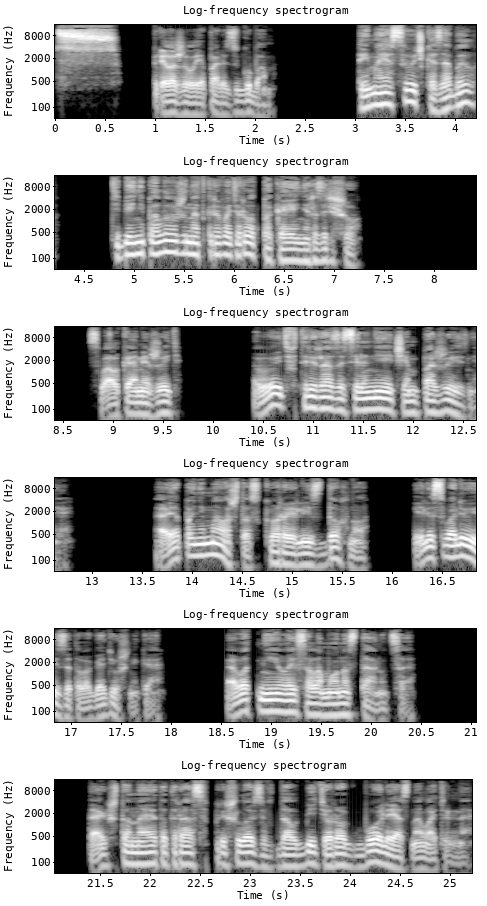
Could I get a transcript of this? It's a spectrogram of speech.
«Тссс», — приложил я палец к губам. «Ты моя сучка, забыл? Тебе не положено открывать рот, пока я не разрешу». С волками жить — выть в три раза сильнее, чем по жизни. А я понимал, что скоро или сдохну, или свалю из этого гадюшника. А вот Нила и Соломон останутся. Так что на этот раз пришлось вдолбить урок более основательно.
